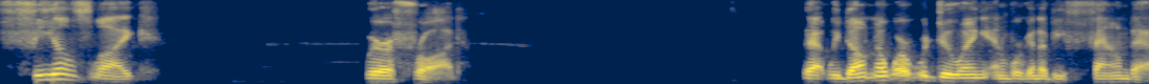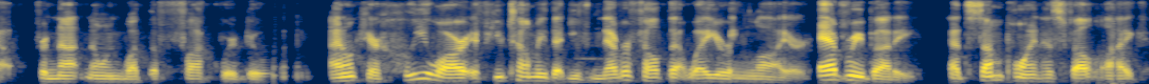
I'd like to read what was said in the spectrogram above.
feels like we're a fraud. That we don't know what we're doing and we're going to be found out for not knowing what the fuck we're doing. I don't care who you are. If you tell me that you've never felt that way, you're a liar. Everybody at some point has felt like,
